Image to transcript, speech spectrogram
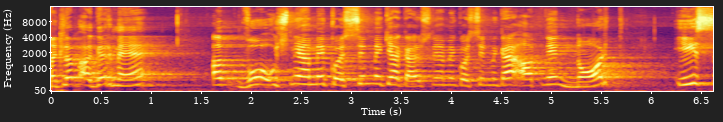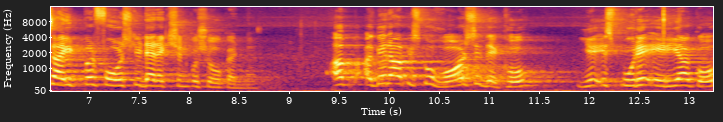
मतलब अगर मैं, अब वो उसने हमें क्वेश्चन में क्या कहा? उसने हमें क्वेश्चन में कहा, आपने नॉर्थ ईस्ट साइड पर फोर्स की डायरेक्शन को शो करना है। अब अगर आप इसको गौर से देखो, ये इस पूरे एरिया को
